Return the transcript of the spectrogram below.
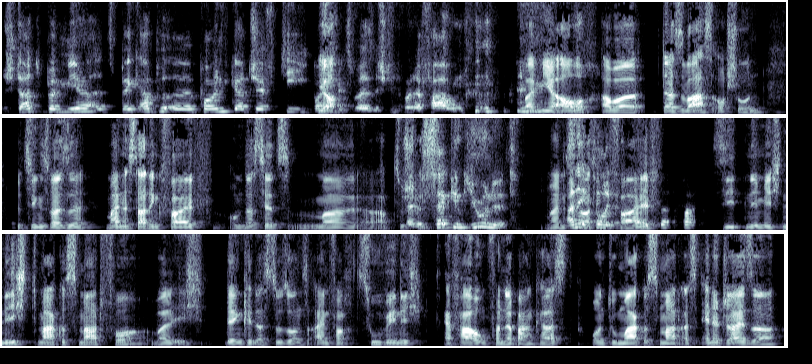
startet bei mir als Backup äh, Point Guard Jeff Teague beispielsweise. Ja. Stichwort Erfahrung. bei mir auch, aber das war es auch schon. Beziehungsweise meine Starting Five, um das jetzt mal äh, abzuschließen. Eine Second Unit. Meine ah, Starting nee, Five sieht nämlich nicht Markus Smart vor, weil ich denke, dass du sonst einfach zu wenig Erfahrung von der Bank hast und du Markus Smart als Energizer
